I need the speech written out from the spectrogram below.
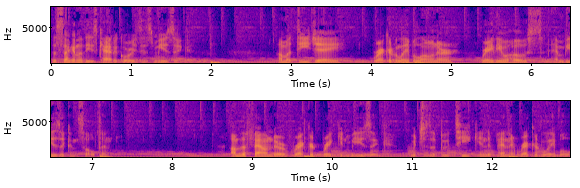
The second of these categories is music. I'm a DJ, record label owner, radio host, and music consultant. I'm the founder of Record Breaking Music, which is a boutique independent record label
